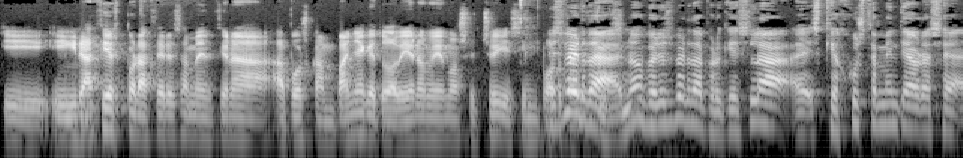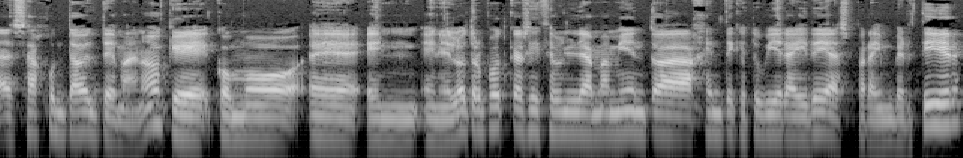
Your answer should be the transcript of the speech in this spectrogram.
y, gracias por hacer esa mención a, post-campaña que todavía no me hemos hecho y es importante. Es verdad, no, pero es verdad, porque es, la, es que justamente ahora se ha, juntado el tema, ¿no? Que como eh, en, el otro podcast hice un llamamiento a gente que tuviera ideas para invertir,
